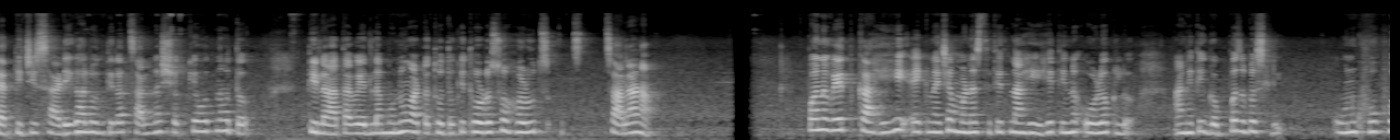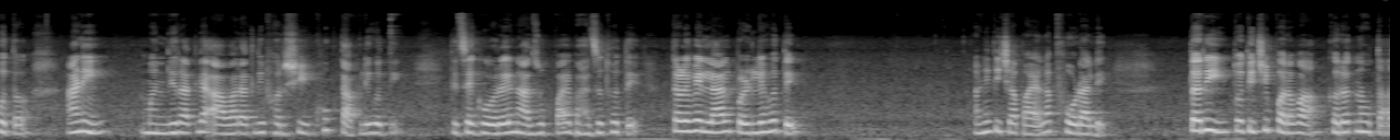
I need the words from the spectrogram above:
त्यात तिची साडी घालून तिला चालणं शक्य होत नव्हतं. तिला आता वेदला म्हणून वाटत होतं की थोडंसं हळूच चालाणा. पण वेद काहीही ऐकण्याच्या मनस्थितीत नाही हे तिनं ओळखलं आणि ती गप्पच बसली. ऊन खूप होतं आणि मंदिरातल्या आवारातली फरशी खूप तापली होती. तिचे गोरे नाजूक पाय भाजत होते तळवे लाल पडले होते आणि तिच्या पायाला फोड आले. तरी तो तिची पर्वा करत नव्हता.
